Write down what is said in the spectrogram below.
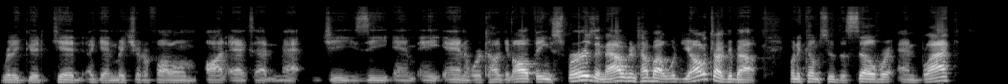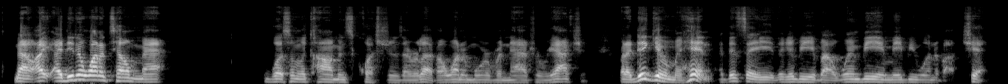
Really good kid. Again, make sure to follow him on X at Matt G Z M A N. We're talking all things Spurs, and now we're going to talk about what y'all are talking about when it comes to the silver and black. Now, I, I didn't want to tell Matt what some of the comments questions that were left. I wanted more of a natural reaction, but I did give him a hint. I did say they're going to be about Wimby and maybe one about Chet.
